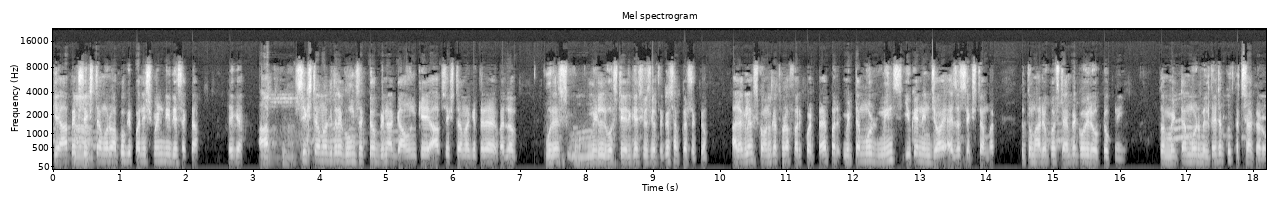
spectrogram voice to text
कि आप एक। सिक्स टर्मर हो आपको कोई पनिशमेंट नहीं दे सकता ठीक है? आप सिक्स टर्मर की तरह घूम सकते हो बिना गाउन के आप सिक्स टर्मर की तरह मतलब पूरे मिडिल वो स्टेयर केस यूज़ कर सकते हो सब कर सकते हो। अलग अलग स्कॉन का थोड़ा फ़र्क पड़ता है पर mid term mood means you can enjoy as a six termer तो तुम्हारे ऊपर उस टाइम पे कोई रोक टोक नहीं तो मिड टर्म मूड मिलता है जब कुछ अच्छा करो।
